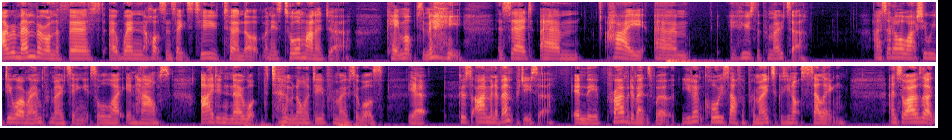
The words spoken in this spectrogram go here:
I remember on the first uh, when Hot Since 82 turned up and his tour manager came up to me and said, um, "Hi, um, who's the promoter?" I said, "Oh, actually, we do our own promoting. It's all like in house." I didn't know what the terminology of promoter was Yeah. because I'm an event producer in the private events world. You don't call yourself a promoter because you're not selling. And so I was like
